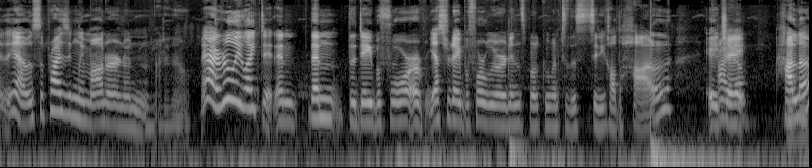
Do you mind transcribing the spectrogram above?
it, yeah, it was surprisingly modern, and I don't know. Yeah, I really liked it. And then the day before, or yesterday before we were in Innsbruck, we went to this city called Hall. H yeah. Halle?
